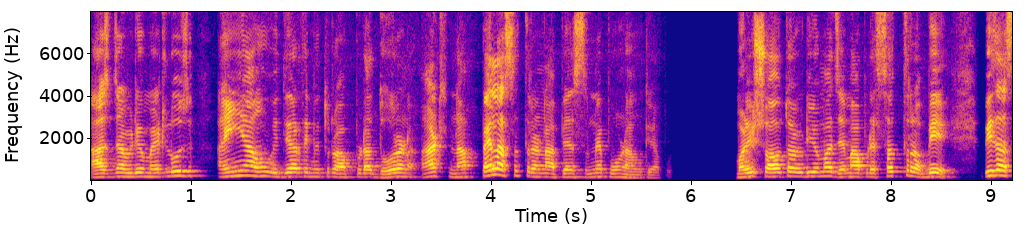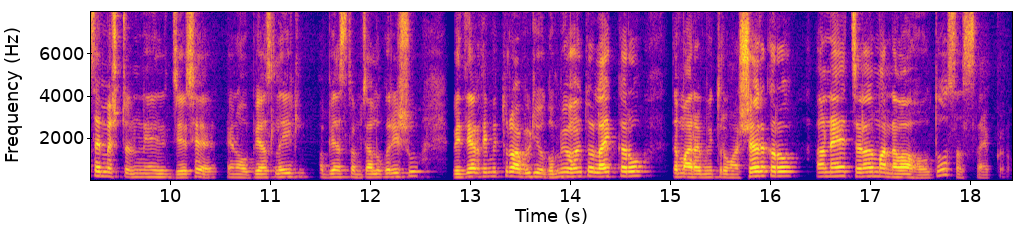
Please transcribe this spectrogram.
આજના વિડીયોમાં એટલું જ. અહીંયા હું વિદ્યાર્થી મિત્રો આપણા ધોરણ આઠના પહેલા સત્રના અભ્યાસક્રમને પૂર્ણાહુતિ આપું મળીશું આવતા વિડીયોમાં, જેમાં આપણે સત્ર બે બીજા સેમેસ્ટરની જે છે, એનો અભ્યાસ લઈ, અભ્યાસક્રમ ચાલુ કરીશું. વિદ્યાર્થી મિત્રો, આ વીડિયો ગમ્યો હોય તો લાઇક કરો, તમારા મિત્રોમાં શેર કરો અને ચેનલમાં નવા હોવ તો સબસ્ક્રાઈબ કરો.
